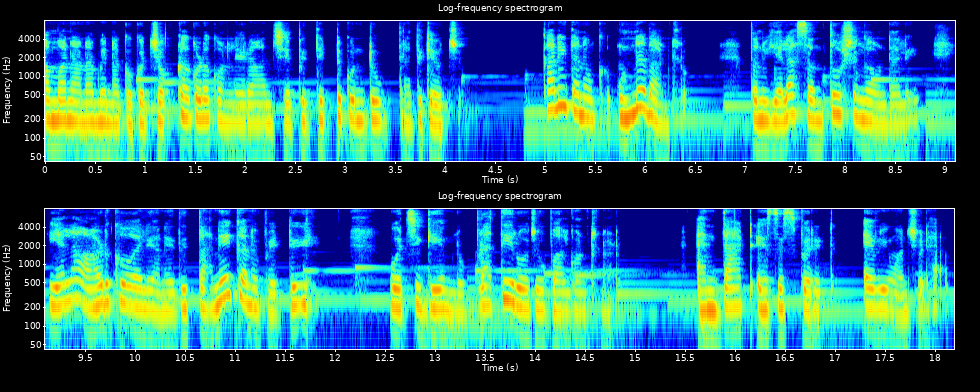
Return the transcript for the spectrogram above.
అమ్మ నాన్న మీరు నాకు ఒక చొక్కా కూడా కొనలేరా? అని చెప్పి తిట్టుకుంటూ బ్రతికేవచ్చు. కానీ తను ఉన్న దాంట్లో తను ఎలా సంతోషంగా ఉండాలి ఎలా ఆడుకోవాలి అనేది తనే కనిపెట్టి వచ్చి గేమ్లో ప్రతిరోజు పాల్గొంటున్నాడు. And that is the spirit everyone should have.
